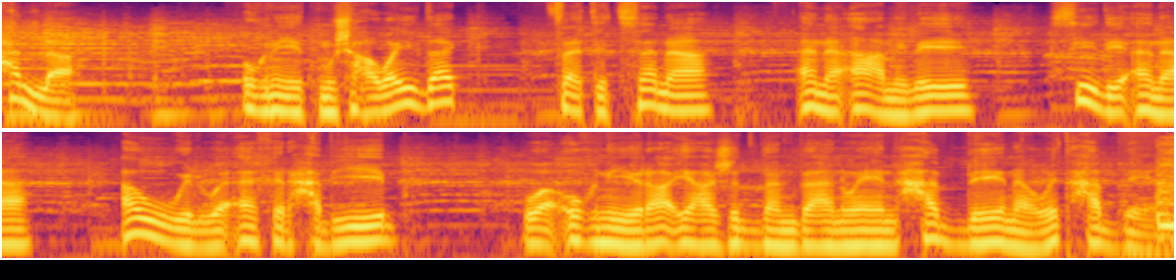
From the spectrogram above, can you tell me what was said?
لحلا أغنية مش عويدك فاتت سنة. أنا أعمل إيه؟ سيدي أنا أول وآخر حبيب. وأغنية رائعة جدا بعنوان حبينا وتحبينا.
